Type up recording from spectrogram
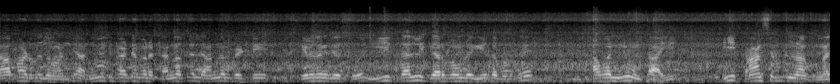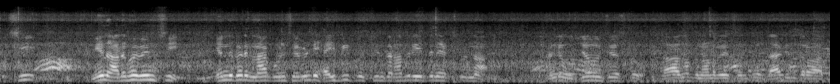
కాపాడుకుందాం అంటే అన్నిటికంటే మన కన్న తల్లి అన్నం పెట్టి ఏ విధంగా చేస్తూ ఈ తల్లి గర్భంలో ఈత పడితే అవన్నీ ఉంటాయి. ఈ కాన్సెప్ట్ నాకు నచ్చి నేను అనుభవించి ఎందుకంటే నాకు వన్ సెవెంటీ హై బీపీ వచ్చిన తర్వాత ఈత నేర్చుకున్నా. అంటే ఉద్యోగం చేస్తూ దాదాపు నలభై సంవత్సరాలు దాటిన తర్వాత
